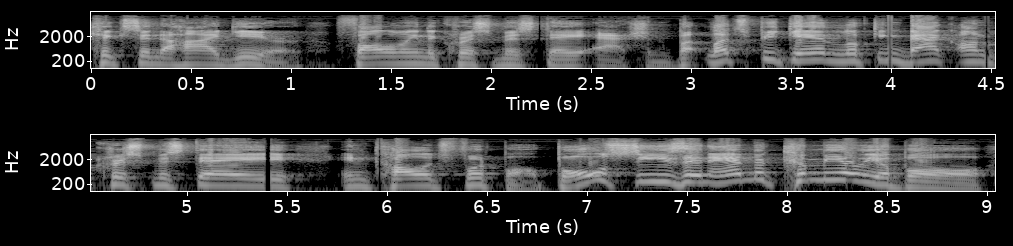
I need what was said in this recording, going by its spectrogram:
kicks into high gear following the Christmas Day action. But let's begin looking back on Christmas Day in college football. Bowl season and the Camellia Bowl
